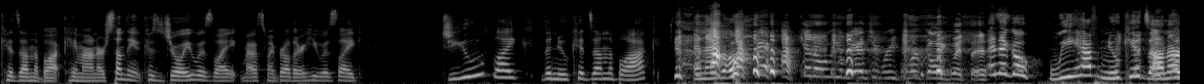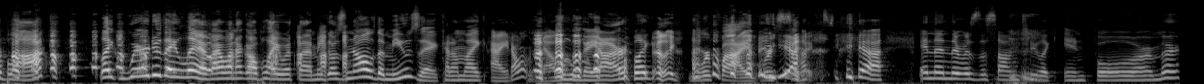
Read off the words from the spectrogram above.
Kids on the Block came on or something, because Joey was like, that's my brother. He was like, "Do you like the New Kids on the Block?" And I go, I can only imagine where you were going with this. and I go, "We have New Kids on our block." Like, where do they live? I want to go play with them. He goes, No, the music. And I'm like, I don't know who they are. Like, like we're five, we're yeah, six. Yeah. And then there was the song too, like Informer.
